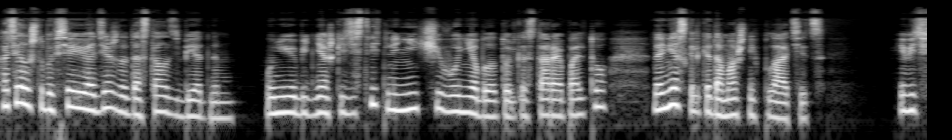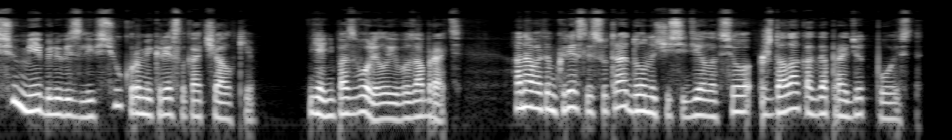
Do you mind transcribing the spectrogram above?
Хотела, чтобы вся ее одежда досталась бедным. У нее, бедняжки, действительно ничего не было, только старое пальто да несколько домашних платьиц — и ведь всю мебель увезли, всю, кроме кресла-качалки. Я не позволила его забрать. Она в этом кресле с утра до ночи сидела, все ждала, когда пройдет поезд.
